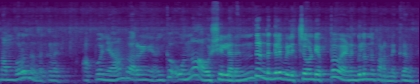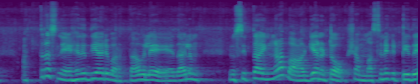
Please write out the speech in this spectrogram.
നമ്പറും തന്നിക്കണേ. അപ്പോൾ ഞാൻ പറയും എനിക്ക് ഒന്നും ആവശ്യമില്ല. എന്തുണ്ടെങ്കിലും വിളിച്ചുകൊണ്ട് എപ്പോൾ വേണമെങ്കിലും ഒന്ന് പറഞ്ഞിക്കാണ്. അത്ര സ്നേഹനിധിയായ ഒരു ഭർത്താവില്ലേ ഏതായാലും നുസിത്ത നിങ്ങളെ ഭാഗ്യമാണ് കേട്ടോ ഷമ്മാസിന് കിട്ടിയത്.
